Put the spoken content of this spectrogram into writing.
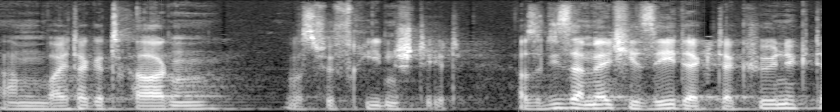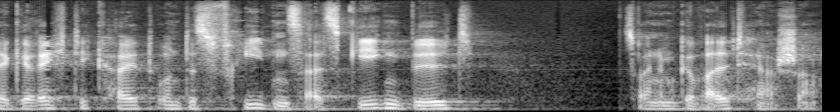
ähm, weitergetragen, was für Frieden steht. Also dieser Melchisedek, der König der Gerechtigkeit und des Friedens als Gegenbild zu einem Gewaltherrscher.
